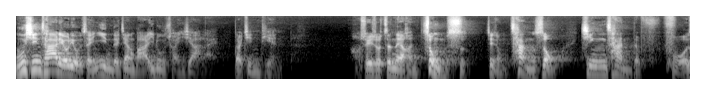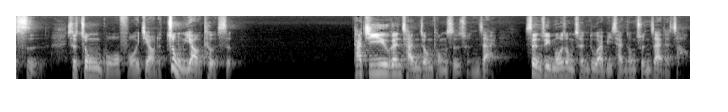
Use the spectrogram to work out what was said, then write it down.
无心插柳柳成荫的这样把它一路传下来到今天，所以说真的要很重视这种唱诵精灿的佛事，是中国佛教的重要特色。它几乎跟禅宗同时存在，甚至于某种程度还比禅宗存在的早，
